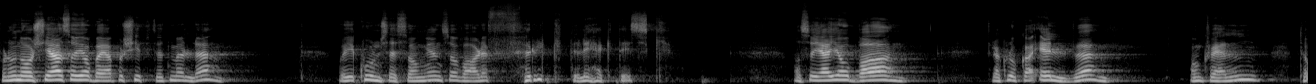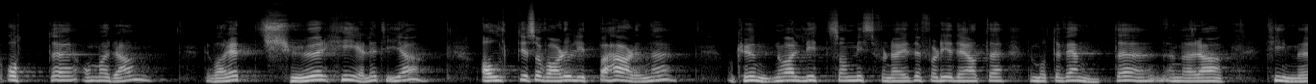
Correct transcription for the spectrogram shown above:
For noen år siden så jobba jeg på Skiptvet mølle. Og I kornsesongen så var det fryktelig hektisk. Altså, Jeg jobba fra klokka 11 om kvelden til 8 om morgenen. Det var et kjør hele tida. Alltid så var du litt på hælene. Og kundene var litt sånn misfornøyde fordi det at du måtte vente den der time,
